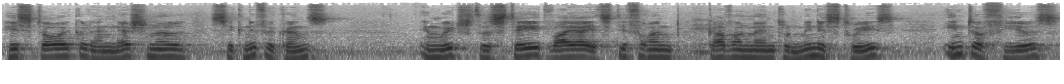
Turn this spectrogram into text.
historical, and national significance, in which the state, via its different governmental ministries, interferes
